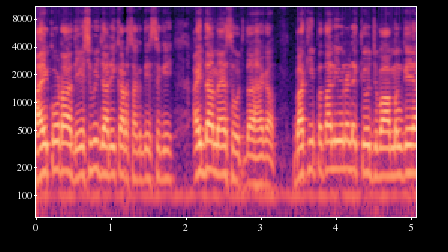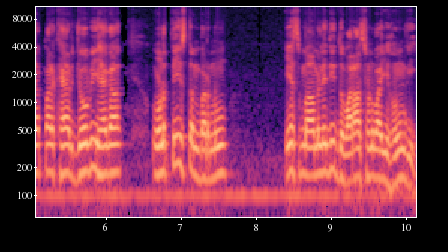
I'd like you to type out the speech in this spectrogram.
ਹਾਈ ਕੋਰਟ ਆਦੇਸ਼ ਵੀ ਜਾਰੀ ਕਰ ਸਕਦੀ ਸੀਗੀ। ਐਦਾਂ ਮੈਂ ਸੋਚਦਾ ਹੈਗਾ। ਬਾਕੀ ਪਤਾ ਨਹੀਂ ਉਹਨਾਂ ਨੇ ਕਿਉਂ ਜਵਾਬ ਮੰਗੇ ਆ, ਪਰ ਖੈਰ ਜੋ ਵੀ ਹੈਗਾ 29 ਸਤੰਬਰ ਨੂੰ ਇਸ ਮਾਮਲੇ ਦੀ ਦੁਬਾਰਾ ਸੁਣਵਾਈ ਹੋਊਗੀ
